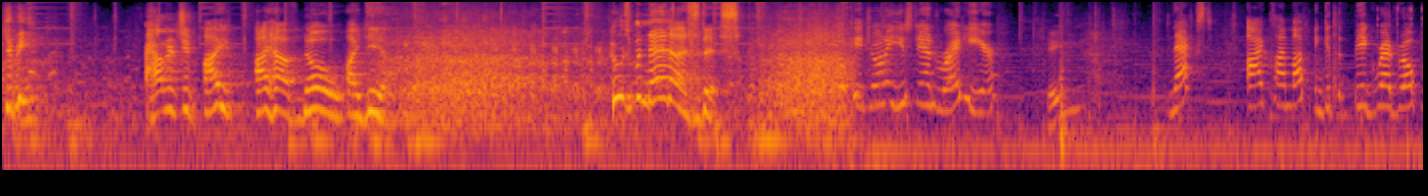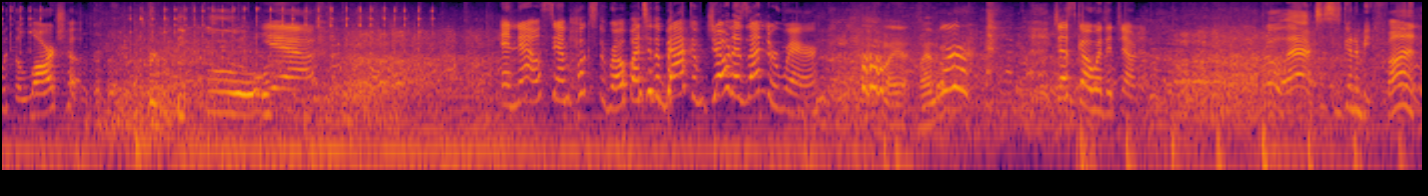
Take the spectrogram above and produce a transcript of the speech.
Gibby, how did you... I I have no idea. Whose banana is this? Okay, Jonah, you stand right here. Hey. Next, I climb up and get the big red rope with the large hook. Pretty cool. Yeah. And now Sam hooks the rope onto the back of Jonah's underwear. Oh, my, my underwear? Just go with it, Jonah. Relax, this is gonna be fun.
